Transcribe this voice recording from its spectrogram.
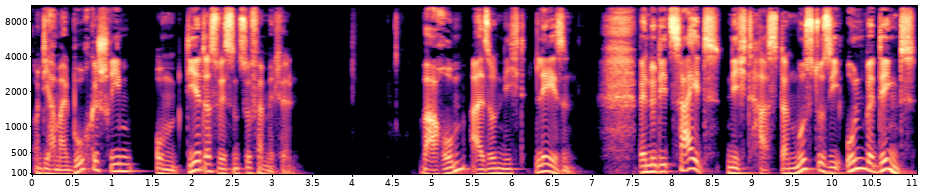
und die haben ein Buch geschrieben, um dir das Wissen zu vermitteln. Warum also nicht lesen? Wenn du die Zeit nicht hast, dann musst du sie unbedingt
